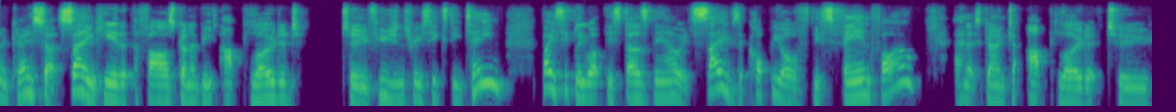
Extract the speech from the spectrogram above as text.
Okay, so it's saying here that the file is going to be uploaded to Fusion 360 team. Basically what this does now, it saves a copy of this fan file and it's going to upload it to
